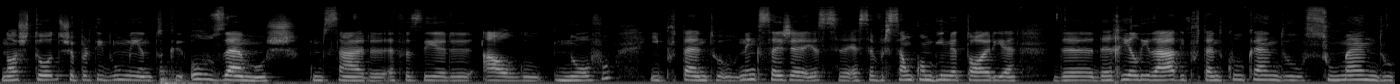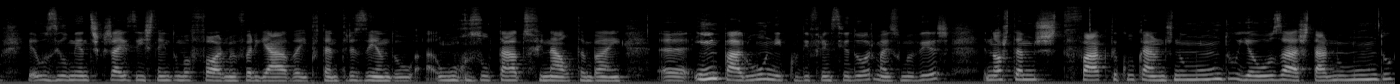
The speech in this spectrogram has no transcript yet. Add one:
Nós todos, a partir do momento que ousamos começar a fazer algo novo e, portanto, nem que seja esse, essa versão combinatória da realidade e, portanto, colocando, somando os elementos que já existem de uma forma variada e, portanto, trazendo um resultado final também uh, ímpar, único, diferenciador, mais uma vez, nós estamos de facto a colocar-nos no mundo e a ousar estar no mundo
